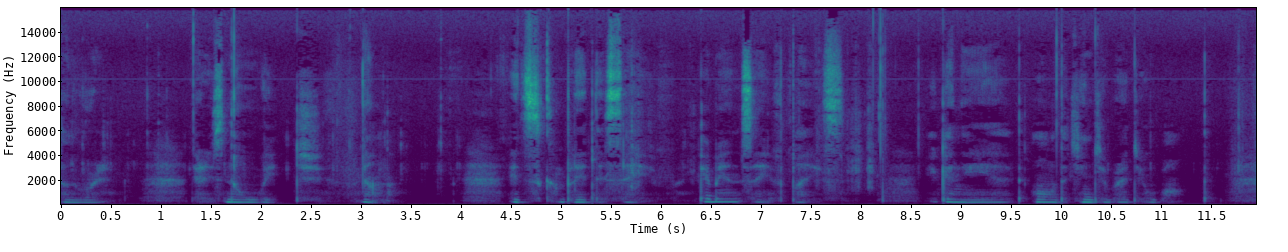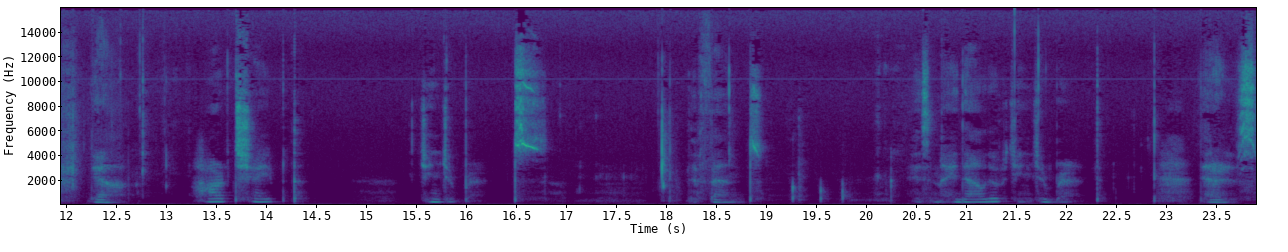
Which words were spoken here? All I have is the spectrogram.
don't worry. There is no witch. No no. It's completely safe. Cabin safe place. You can eat all the gingerbread you want. They are heart-shaped gingerbreads. The fence is made out of gingerbread. There's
